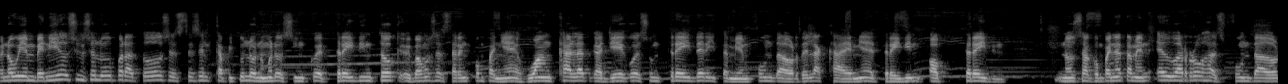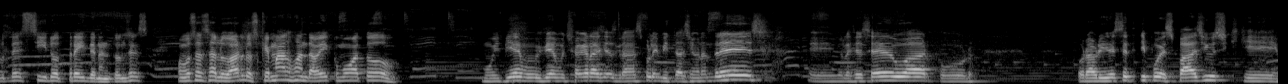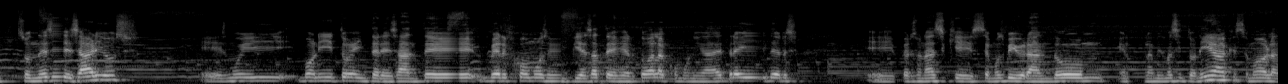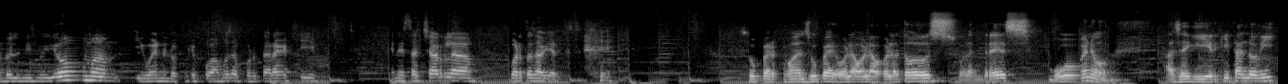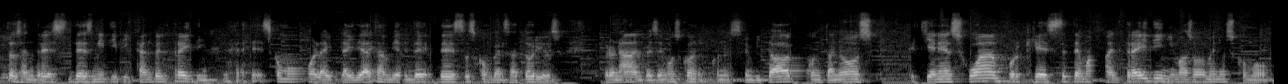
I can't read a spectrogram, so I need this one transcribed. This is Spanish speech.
Bueno, bienvenidos y un saludo para todos. Este es el capítulo número 5 de Trading Talk. Hoy vamos a estar en compañía de Juan Calat Gallego, es un trader y también fundador de la Academia de Trading Up Trading. Nos acompaña también Eduardo Rojas, fundador de Zero Trader. Entonces, vamos a saludarlos. ¿Qué más, Juan David? ¿Cómo va todo? Muy bien, muy bien. Muchas gracias. Gracias por la invitación, Andrés. Eh, gracias, Eduardo, por, por abrir este tipo de espacios que son necesarios es muy bonito e interesante ver cómo se empieza a tejer toda la comunidad de traders, eh, personas que estemos vibrando en la misma sintonía, que estemos hablando el mismo idioma y bueno, lo que podamos aportar aquí en esta charla, puertas abiertas. Súper, Juan, súper. Hola, hola, hola a todos. Hola, Andrés. Bueno, a seguir quitando mitos, Andrés, desmitificando el trading. es como la, la idea también de, de, estos conversatorios. Pero nada, empecemos con, con nuestro invitado. Contanos quién es Juan, por qué este tema del trading y más o menos como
